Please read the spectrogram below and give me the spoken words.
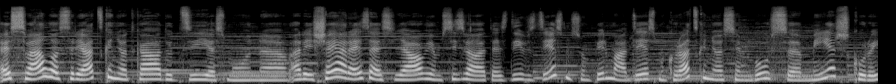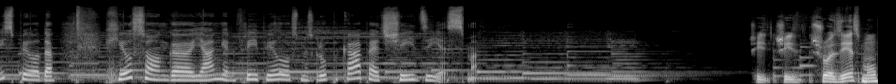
es vēlos arī atskaņot kādu dziesmu. Un, uh, arī šajā reizē es ļauju jums izvēlēties divas dziesmas. Un pirmā dziesma, kur atskaņosim, būs uh, Miers, kuru izpilda Hilsonga Young and Free pielūgsmes grupa. Kāpēc šī dziesma? Šī, šī, šo dziesmu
